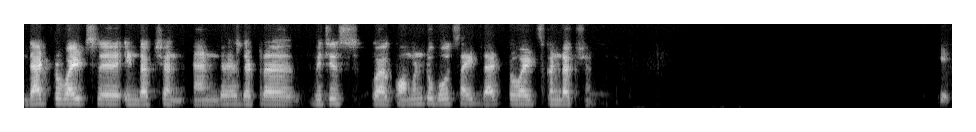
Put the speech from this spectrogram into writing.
That provides uh, induction and uh, the tra- which is uh, common to both sides that provides conduction. Okay.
